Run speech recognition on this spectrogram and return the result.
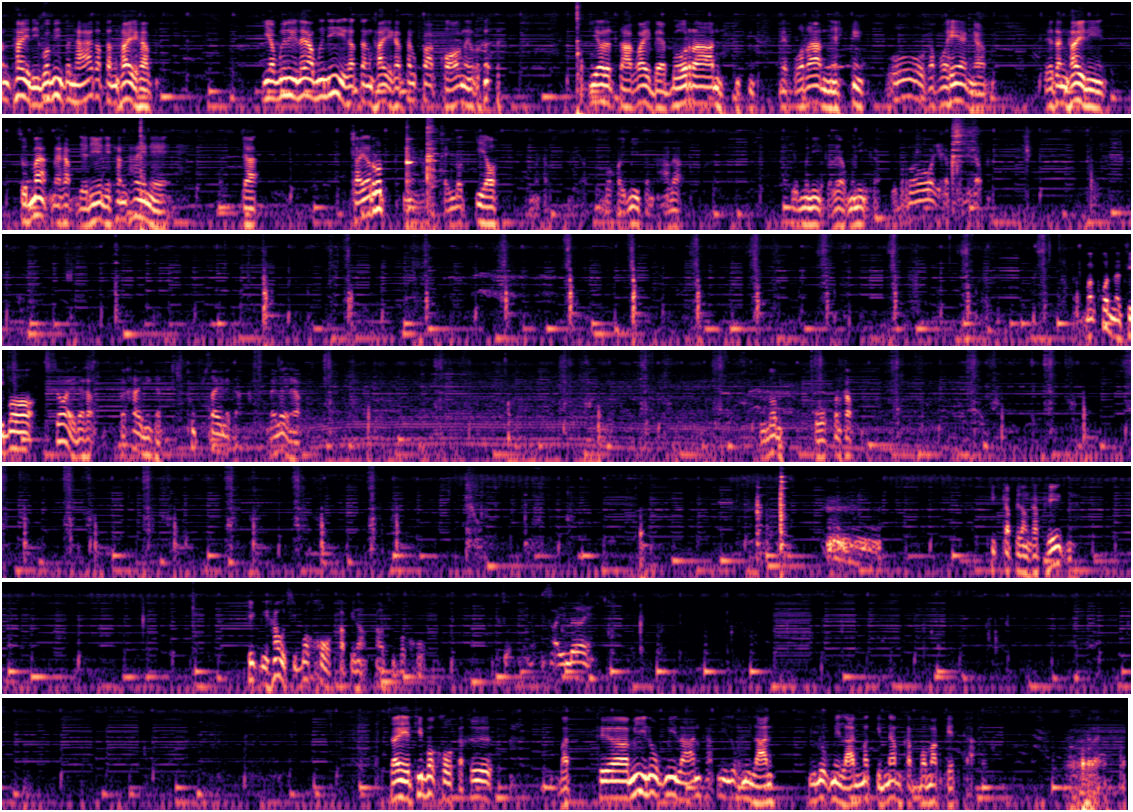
ทั้งไทยนี่ว่ามีปัญหากับทั้งไทยครับ เกี่ยวมือนี้แล้วมือนี้ครับทั้งไทยครับทั้งฝากของเนี่ยเกี่ยวตากไว้แบบโบราณ แบบโบราณเนี่ยโอ้กับพอแห้งครับแต่ทั้งไทยนี่ส่วนมากนะครับ เดี๋ยวนี้นี่ทั้งไทยเนี่ยจะใช้รถนะครับ ไข่รถเกียวนะครับบอกไอยมีปัญหาแล้วเดี๋ยวมื้นี่ก็แล้วมื้นี่ครับเรียบร้อยครับนี่สดีครับบางคนนะสีบอซ้อยนะครับตะไคร้นี่กับทุบไส้เลยกับไปเลยนะครับ ล่มโขกก่อนครับพริกกับพี่น้องครับพริกพริกนี่เฮาสิบ่โขกครับพี่น้องเฮาสิบ่โขกส่วนนี้ใส่เลย สาเหตุที่บ่โคกก็คือ บัดเถื่อมีลูกมีหลานครับ มีลูกมีหลาน มีลูกมีหลานมากินน้ำครับบ่มักเผ็ดกะ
